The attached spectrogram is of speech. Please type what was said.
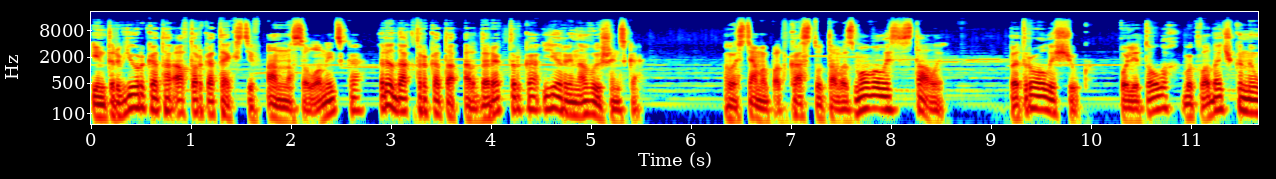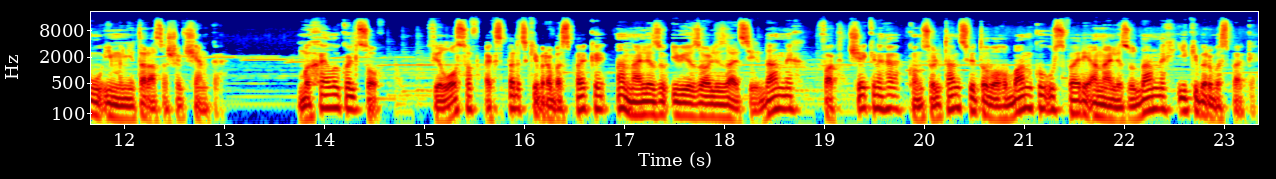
інтерв'юерка та авторка текстів Анна Солоницька, редакторка та арт-директорка Ярина Вишинська. Гостями подкасту та визмовились стали Петро Олещук політолог, викладач КНУ імені Тараса Шевченка, Михайло Кольцов, філософ, експерт з кібербезпеки, аналізу і візуалізації даних, факт-чекінга, консультант Світового банку у сфері аналізу даних і кібербезпеки,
